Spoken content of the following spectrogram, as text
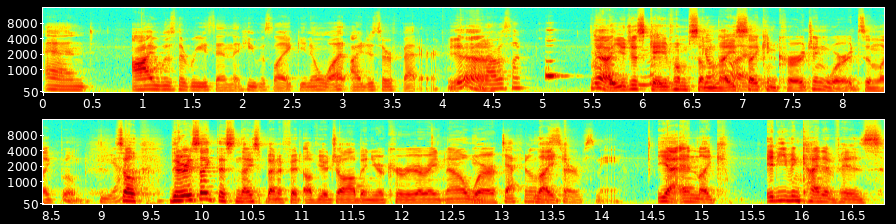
and I was the reason that he was like, you know what, I deserve better. Yeah. and I was like, oh, Yeah, you just gave him some nice, like, encouraging words, and like, boom. Yeah. So there is like this nice benefit of your job and your career right now, where it definitely like, serves me. yeah, and like it even kind of is.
